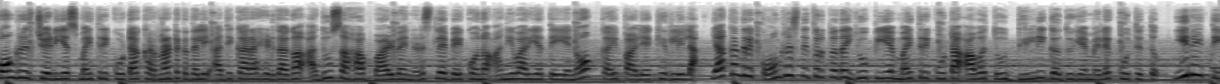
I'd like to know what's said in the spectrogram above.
ಕಾಂಗ್ರೆಸ್ ಜೆಡಿಎಸ್ ಮೈತ್ರಿಕೂಟ ಕರ್ನಾಟಕದಲ್ಲಿ ಅಧಿಕಾರ ಹಿಡಿದಾಗ ಅದು ಸಹ ಬಾಳ್ವೆ ನಡೆಸಲೇಬೇಕು ಅನ್ನೋ ಅನಿವಾರ್ಯತೆ ಏನೋ ಕೈಪಾಳ್ಯಕ್ಕಿರ್ಲಿಲ್ಲ. ಯಾಕಂದ್ರೆ ಕಾಂಗ್ರೆಸ್ ನೇತೃತ್ವದ ಯುಪಿಎ ಮೈತ್ರಿಕೂಟ ಅವತ್ತು ದಿಲ್ಲಿ ಗದ್ದುಗೆ ಮೇಲೆ ಕೂತಿತ್ತು. ಈ ರೀತಿ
